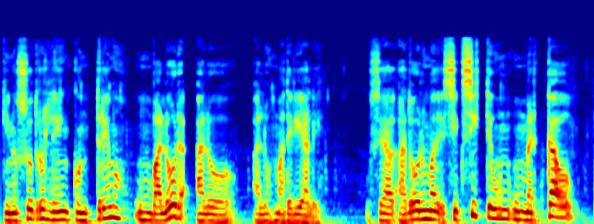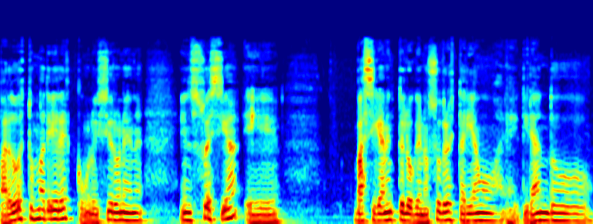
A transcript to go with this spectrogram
que nosotros le encontremos un valor a, lo, a los materiales. O sea, a todos los materiales. Si existe un, un, mercado para todos estos materiales, como lo hicieron en, en Suecia, eh, básicamente lo que nosotros estaríamos eh, tirando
